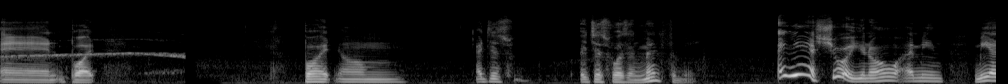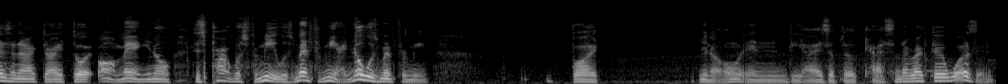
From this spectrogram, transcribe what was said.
and but but um, I just it just wasn't meant for me. And yeah, sure, you know, I mean, me as an actor, I thought, oh man, you know, this part was for me. It was meant for me. I know it was meant for me. But, you know, in the eyes of the casting director, it wasn't.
